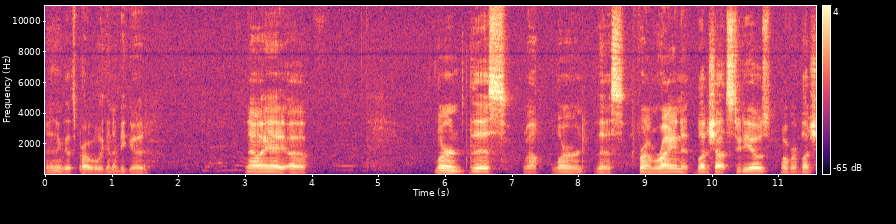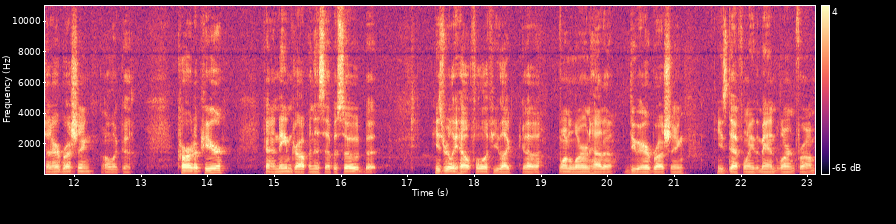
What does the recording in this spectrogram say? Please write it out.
I think that's probably going to be good. Now I uh, learned this, well, learned this from Ryan at Bloodshot Studios over at Bloodshot Airbrushing. I'll like a card up here, kind of name drop in this episode, but he's really helpful if you like uh, want to learn how to do airbrushing. He's definitely the man to learn from,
